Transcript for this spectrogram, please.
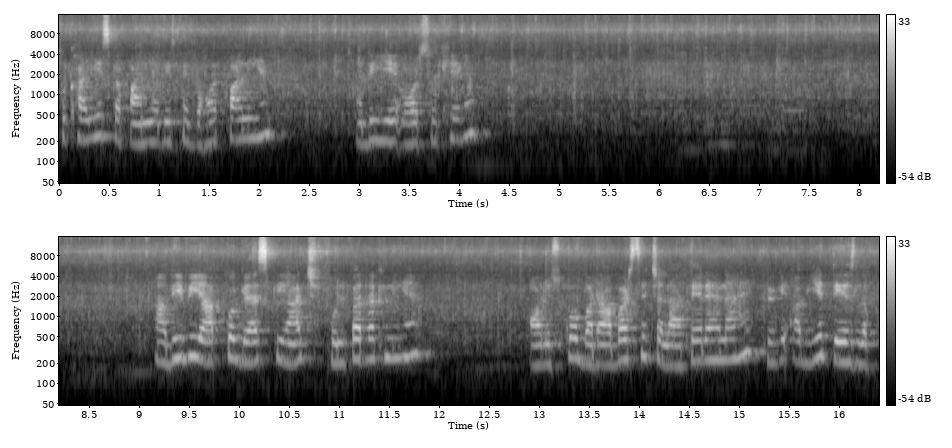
सुखाइए, इसका पानी, अभी इसमें बहुत पानी है। अभी ये और सूखेगा। अभी भी आपको गैस की आँच फुल पर रखनी है और इसको बराबर से चलाते रहना है, क्योंकि अब ये तेज़ लप,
